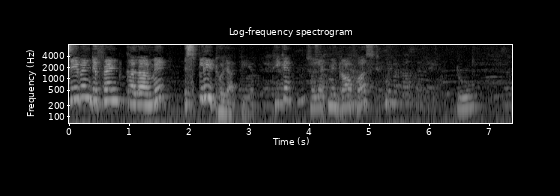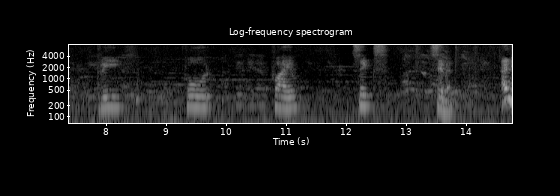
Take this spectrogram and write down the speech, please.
seven different color में split हो जाती है ठीक है so let me draw first two three four five six seven and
